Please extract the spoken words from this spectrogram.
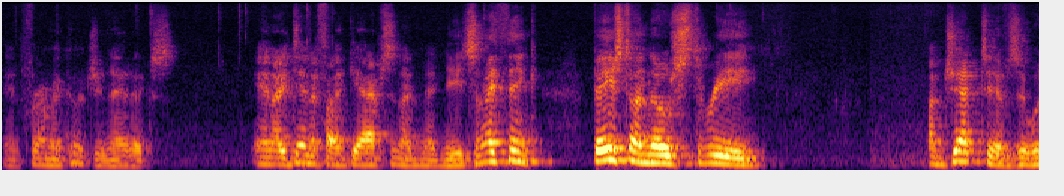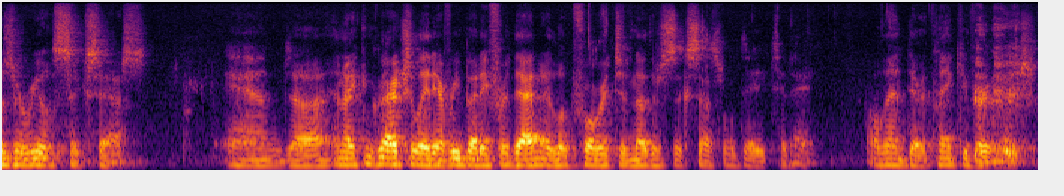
and pharmacogenetics, and identify gaps and unmet needs. And I think based on those three objectives, it was a real success. And, uh, and I congratulate everybody for that, and I look forward to another successful day today. I'll end there. Thank you very much.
